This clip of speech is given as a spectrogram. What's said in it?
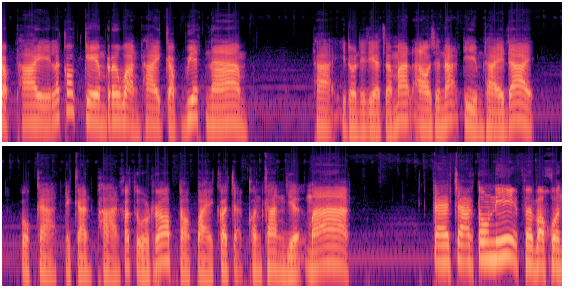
กับไทย และก็เกมระหว่างไทยกับเวียดนาม ถ้าอินโดนีเซียสามารถเอาชนะทีมไทยได้ โอกาสในการผ่านเข้าสู่รอบต่อไปก็จะค่อนข้างเยอะมากแต่จากตรงนี้แฟนบอลคน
